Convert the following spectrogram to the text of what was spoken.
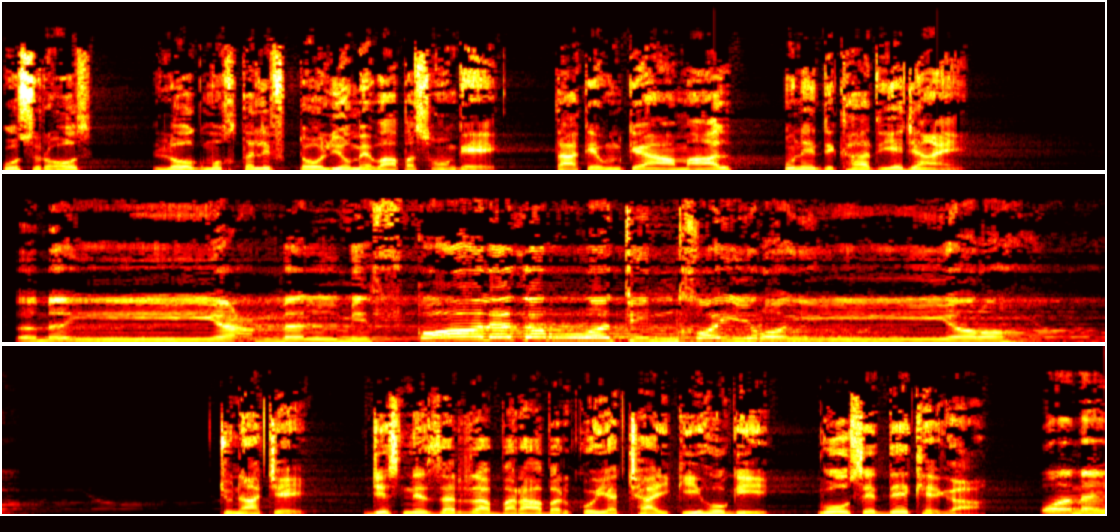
اس روز لوگ مختلف ٹولیوں میں واپس ہوں گے تاکہ ان کے اعمال انہیں دکھا دیے جائیں۔ فمن يعمل مثقال ذرة خيرا يره چنانچہ جس نے ذرہ برابر کوئی اچھائی کی ہوگی وہ اسے دیکھے گا۔ ومن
